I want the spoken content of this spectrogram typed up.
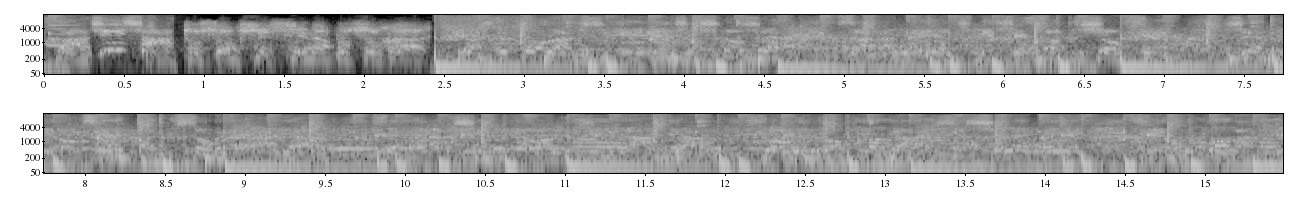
mucha Cisza! Tu są wszyscy na podsłuchach. Każdy Polak żyje niczym książę Zarabiając miesiąc dwa tysiące. Żenujące, takie są realia. 08 miała być Irlandia Z nowym rokiem miało żyć się lepiej. Zwykły Polak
